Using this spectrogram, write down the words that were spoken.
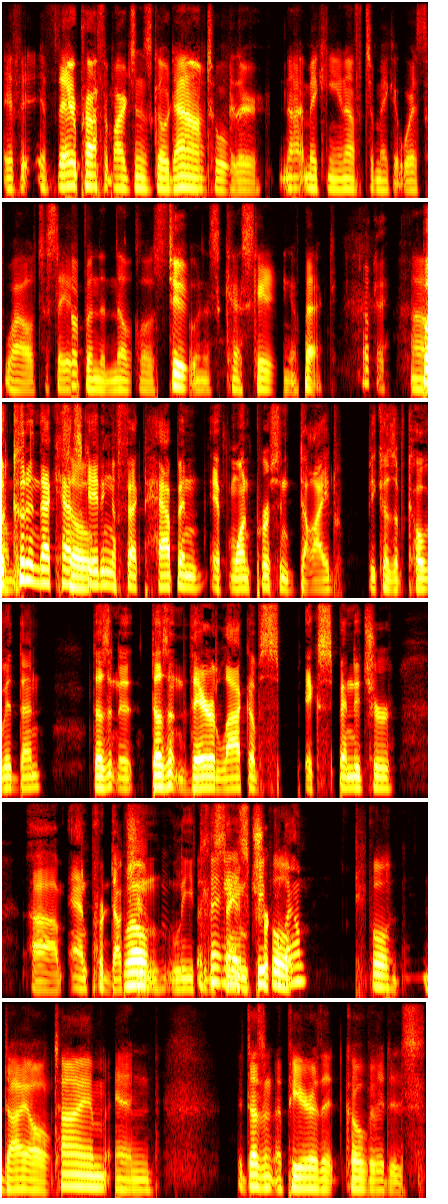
if if their profit margins go down to where they're not making enough to make it worthwhile to stay open, then they'll close too, and it's a cascading effect. Okay. Um, But couldn't that so- cascading effect happen if one person died because of COVID? Then doesn't it? Doesn't their lack of s- expenditure um, and production lead to the thing same trickle people- down? people die all the time, and it doesn't appear that COVID is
